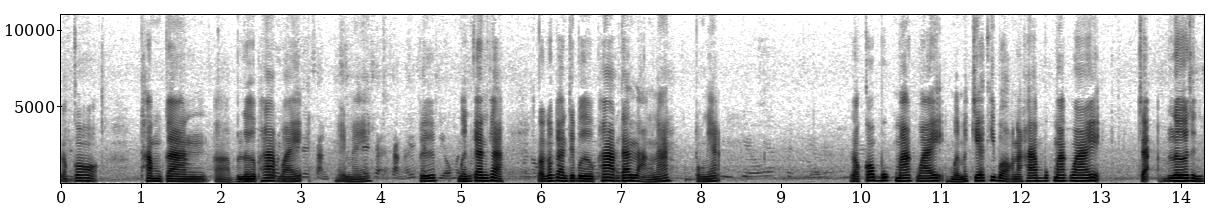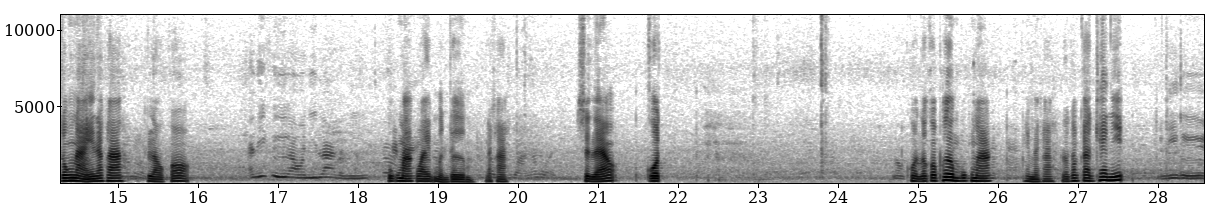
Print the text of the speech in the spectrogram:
แล้วก็ทำการอ่าเบลอภาพไว้เห็นไหมปึ๊บเหมือนกันค่ะ เราต้องการจะเบลอภาพด้านหลังนะ ตรงเนี้ย แล้วก็บุ๊กมาร์กไว้เหมือนเมื่อกี้ที่บอกนะคะ บุ๊กมาร์กไว้ จะเบลอถึงตรงไหนนะคะ เราก็อันนี้คือเอาอันนี้ราดอันนี้บุ๊กมาร์กไว้เหมือนเดิมนะคะ เสร็จแล้วกด กดแล้วก็เพิ่มบุ๊กมาร์กเห็นไหมคะ เราต้องการแค่นี้อันนี้เลย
